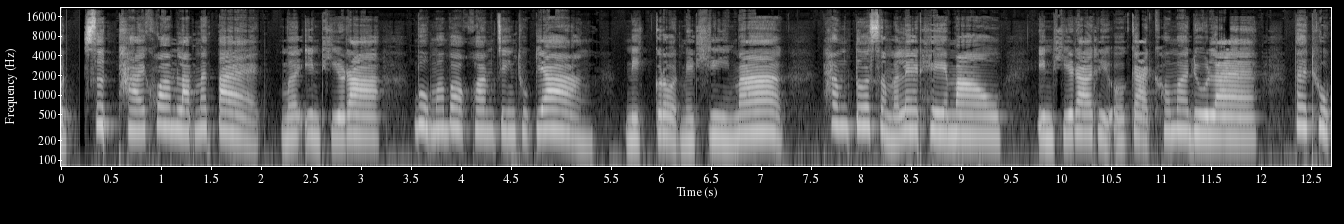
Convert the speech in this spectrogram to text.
ด สุดท้ายความลับมาแตก เมื่ออินทิราบุกมาบอกความจริงทุกอย่าง นิกโกรธเมทินีมาก ทำตัวสมเลเทเมา อินทิราถือโอกาสเข้ามาดูแล แต่ถูก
